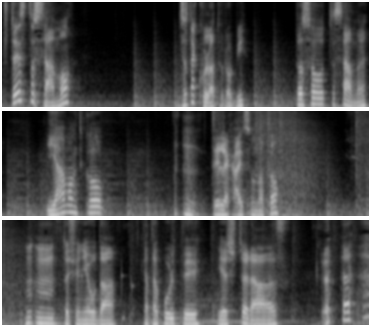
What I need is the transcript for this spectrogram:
Czy to jest to samo? Co ta kula tu robi? To są te same. Ja mam tylko... Tyle hajsu na to? Mm, -mm to się nie uda. Katapulty, jeszcze raz.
